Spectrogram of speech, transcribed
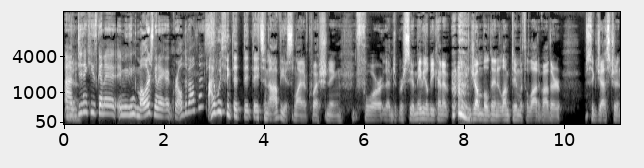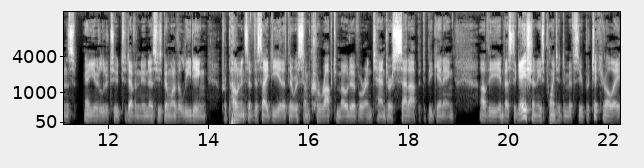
um, Do you think he's going to, I mean, you think Mueller's going to get grilled about this? I would think that, that it's an obvious line of questioning for them to pursue. Maybe it'll be kind of jumbled in and lumped in with a lot of other suggestions. You, know, you alluded to, to Devin Nunes. He's been one of the leading proponents of this idea that there was some corrupt motive or intent or setup at the beginning of the investigation. He's pointed to Mifsud particularly.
